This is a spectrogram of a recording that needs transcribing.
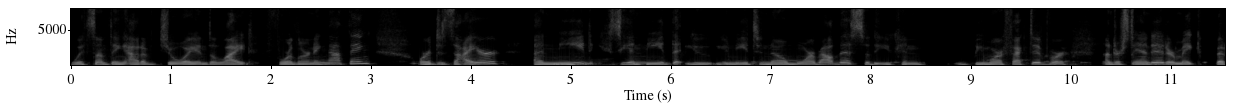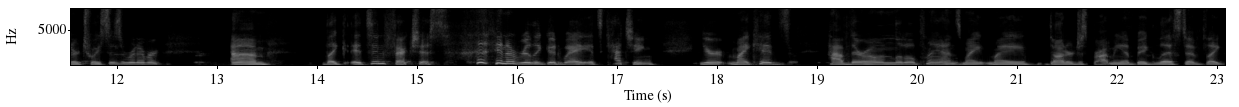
with something out of joy and delight for learning that thing or a desire a need you see a need that you you need to know more about this so that you can be more effective or understand it or make better choices or whatever. Um like it's infectious in a really good way. It's catching. Your my kids have their own little plans. My my daughter just brought me a big list of like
